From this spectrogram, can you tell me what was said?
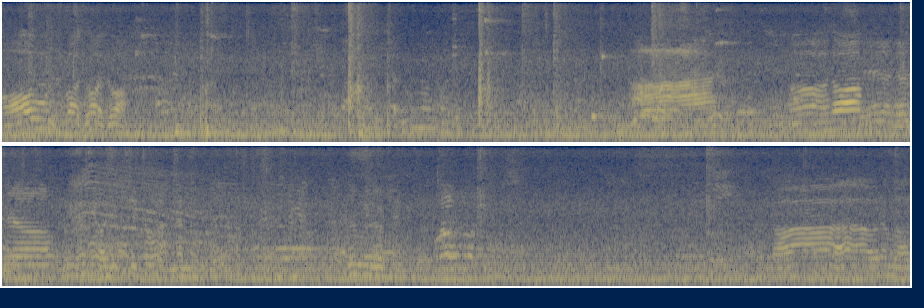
어우 좋아 좋아 좋아 아 어, 어서 와. 네 안녕하세요 동생이 어디 질적으로 안 갔나 보네. 이렇게 아, 오랜만에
